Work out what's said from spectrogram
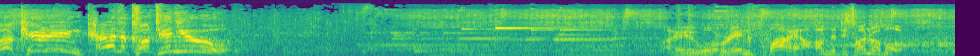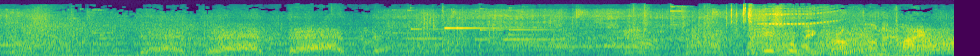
The killing can continue! I will rain fire on the dishonorable! This will make for a fun time!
